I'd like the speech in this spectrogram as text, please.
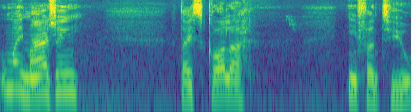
Uma imagem da escola infantil.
